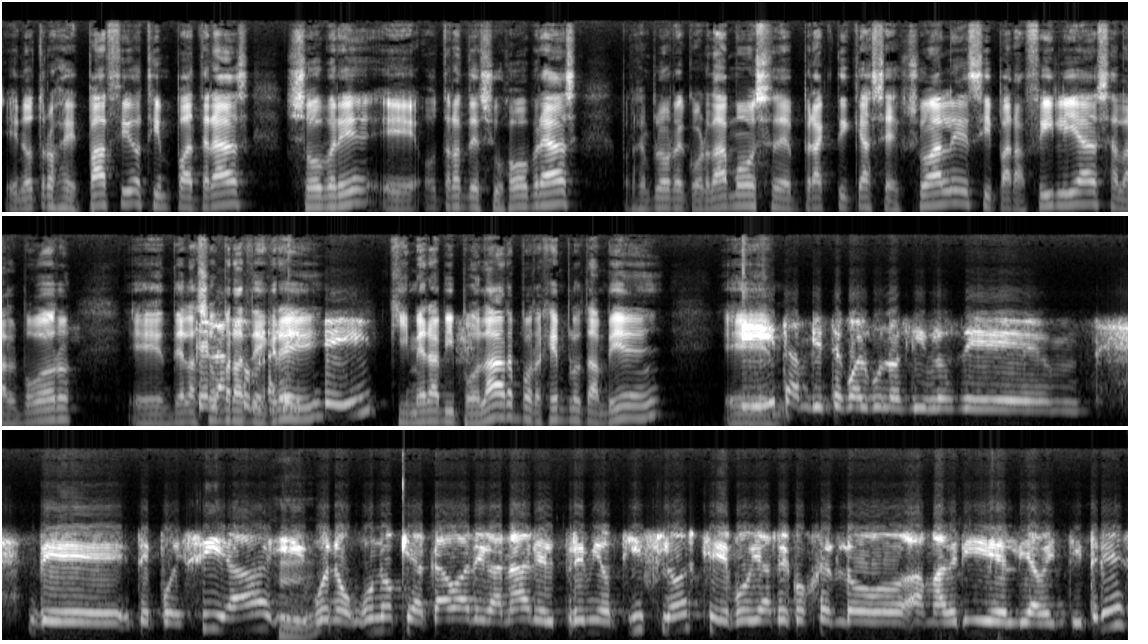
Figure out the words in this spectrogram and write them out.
en otros espacios, tiempo atrás, sobre eh, otras de sus obras. Por ejemplo, recordamos prácticas sexuales y parafilias al albor de las obras de Grey, Quimera bipolar, por ejemplo, también. Y eh, también tengo algunos libros de, de, poesía y bueno, uno que acaba de ganar el premio Tiflos, que voy a recogerlo a Madrid el día 23,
